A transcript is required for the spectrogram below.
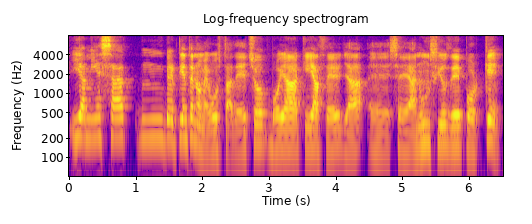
Y a mí esa mm, vertiente no me gusta. De hecho, voy aquí a hacer ya ese anuncio de por qué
